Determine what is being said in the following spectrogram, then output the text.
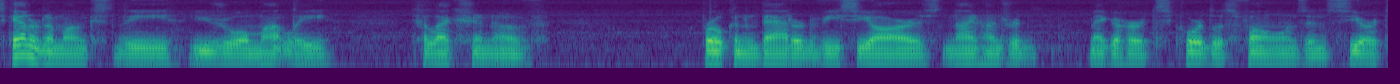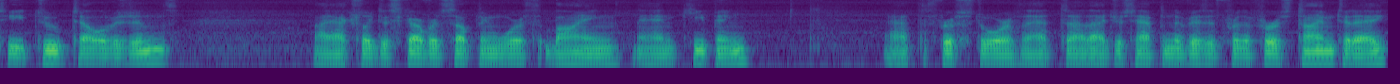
scattered amongst the usual motley collection of broken and battered VCRs, 900 megahertz cordless phones, and CRT tube televisions, I actually discovered something worth buying and keeping at the thrift store that uh, I just happened to visit for the first time today.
